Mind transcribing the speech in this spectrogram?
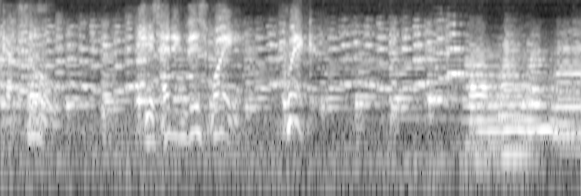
got through. She's heading this way. Quick! Hello.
